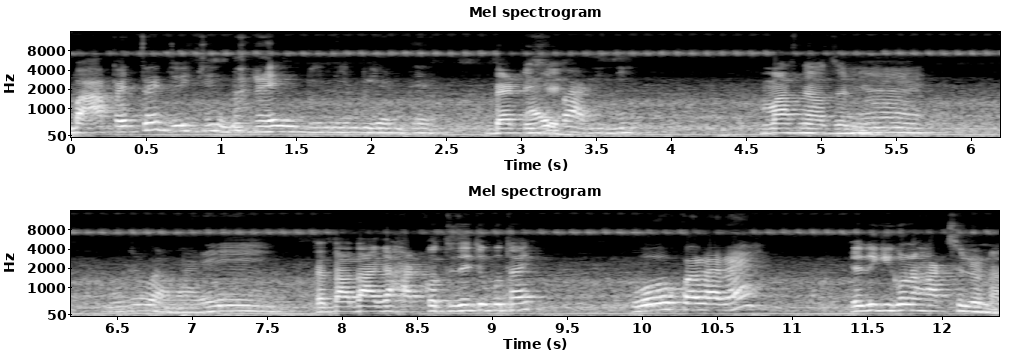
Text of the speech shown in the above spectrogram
বাপের তো দুই তিনবার এই বিয়ে ব্যাট দিছে? পারিনি। মাছ নেওয়ার জন্য? হ্যাঁ ওরে বাবা রে তা দাদা আগে হাট করতে যেত কোথায়? ও কলারে? যদি কি কোনো হাট ছিল না?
